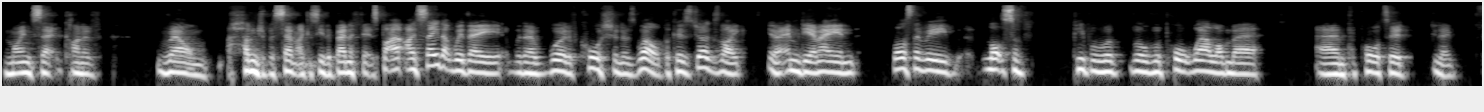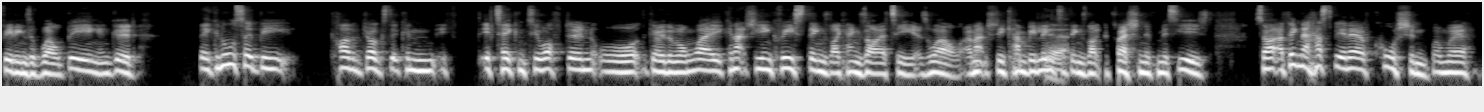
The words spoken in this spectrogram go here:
mindset kind of realm, 100%, I can see the benefits. But I, I, say that with a with a word of caution as well, because drugs like you know MDMA and whilst there really lots of people will, will report well on their um, purported you know feelings of well-being and good they can also be kind of drugs that can, if, if taken too often or go the wrong way, can actually increase things like anxiety as well, and actually can be linked yeah. to things like depression if misused. So I think there has to be an air of caution when we're.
